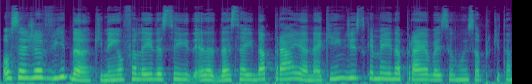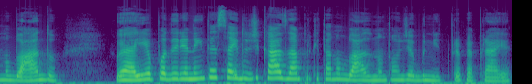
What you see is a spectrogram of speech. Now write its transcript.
ou seja a vida, que nem eu falei dessa, dessa ida à praia, né? Quem disse que a minha ida à praia vai ser ruim só porque tá nublado? Aí eu poderia nem ter saído de casa, ah, porque tá nublado, não tá um dia bonito pra ir pra praia.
